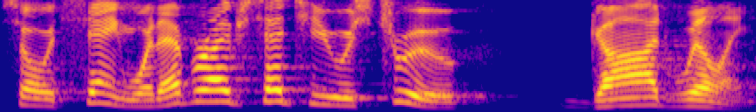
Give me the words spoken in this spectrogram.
So it's saying, whatever I've said to you is true, God willing.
